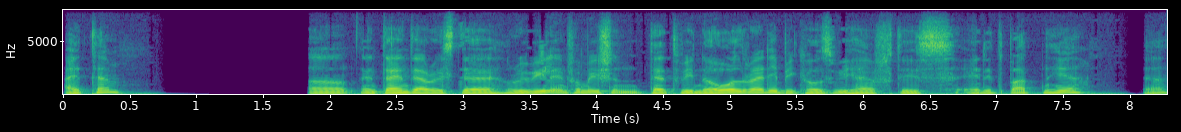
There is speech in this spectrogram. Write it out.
item uh, and then there is the reveal information that we know already because we have this edit button here yeah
